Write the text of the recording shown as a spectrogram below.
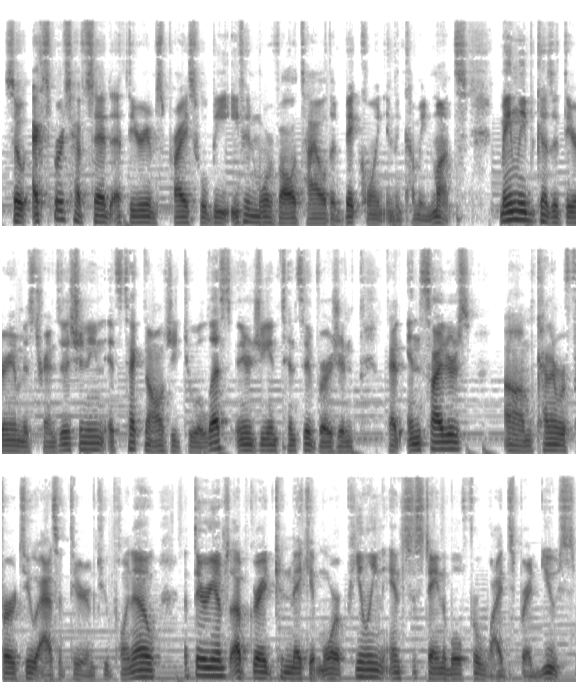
So experts have said Ethereum's price will be even more volatile than Bitcoin in the coming months, mainly because Ethereum is transitioning its technology to a less energy intensive version that insiders um, kind of referred to as Ethereum 2.0, Ethereum's upgrade can make it more appealing and sustainable for widespread use.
